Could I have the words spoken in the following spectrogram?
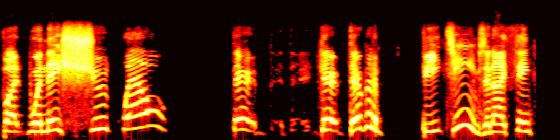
but when they shoot well, they're they're they're going to beat teams, and I think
